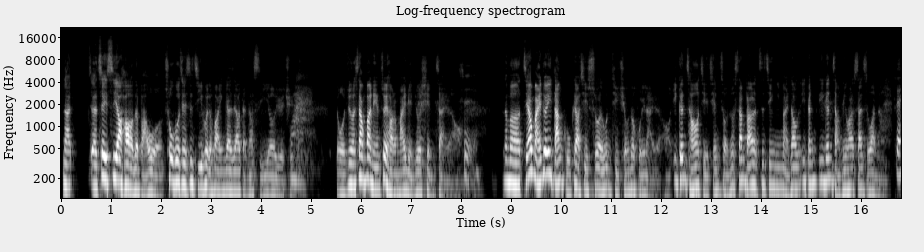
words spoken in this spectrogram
那呃这一次要好好的把握，错过这次机会的话，应该是要等到十一二月去。哇，我觉得上半年最好的买点就是现在了哦。是那么只要买对一档股票，其实所有的问题全部都回来了哦。一根长虹解千愁，你说三百万的资金，你买到一根一根涨停花三十万啊，对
